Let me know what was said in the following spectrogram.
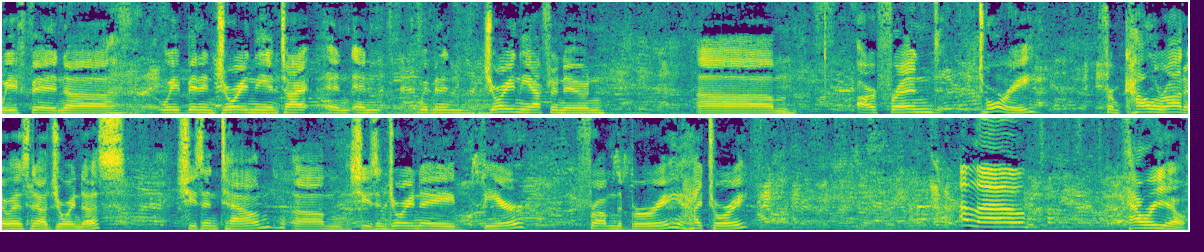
We've been uh, we've been enjoying the entire and and we've been enjoying the afternoon. Um, our friend Tori from Colorado has now joined us. She's in town. Um, she's enjoying a beer from the brewery. Hi, Tori. Hello. How are you?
